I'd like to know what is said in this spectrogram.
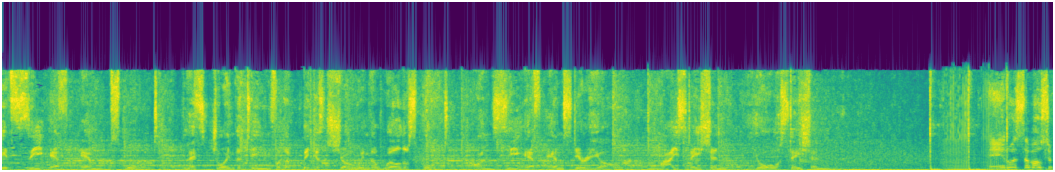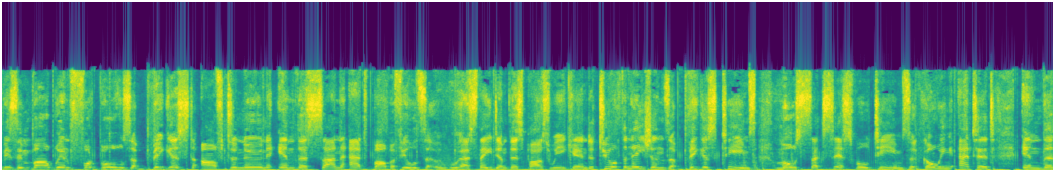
It's ZFM Sport. Let's join the team for the biggest show in the world of sport on ZFM Stereo. My station, your station. It was supposed to be Zimbabwean football's biggest afternoon in the sun at Barbourfields uh, Stadium this past weekend. Two of the nation's biggest teams, most successful teams, going at it in the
